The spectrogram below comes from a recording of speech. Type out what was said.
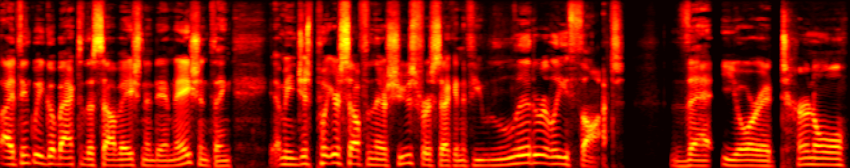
I think we go back to the salvation and damnation thing. I mean, just put yourself in their shoes for a second. If you literally thought that your eternal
